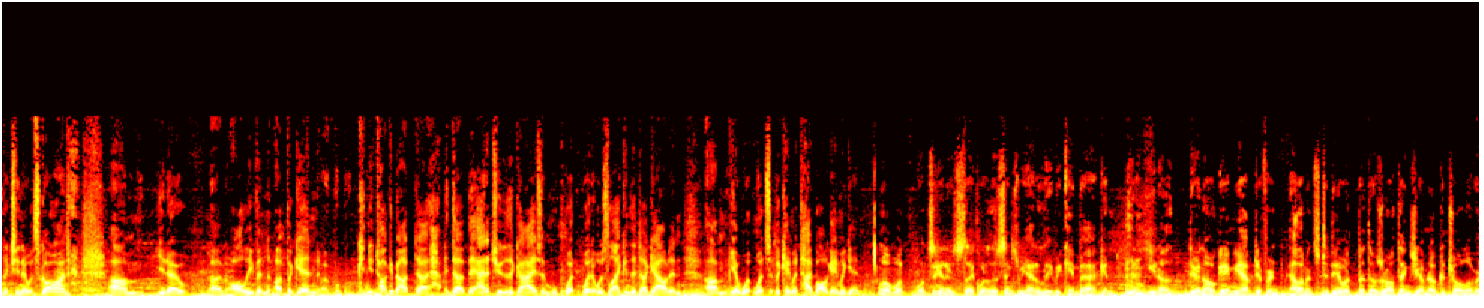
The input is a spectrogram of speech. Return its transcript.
Next, you know, it's gone. Um, you know, uh, all even up again. Can you talk about uh, the, the attitude of the guys and what, what it was like in the dugout, and um, you know, once it became a tie ball game again? Well, once again, it was like one of those things we had to leave. We came back, and, and you know, during the whole game, you have different elements to deal with, but those are all things you have no control over.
